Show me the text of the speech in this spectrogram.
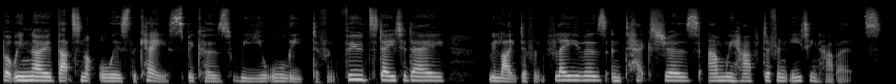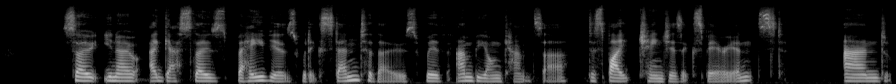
But we know that's not always the case because we all eat different foods day to day, we like different flavors and textures, and we have different eating habits. So, you know, I guess those behaviors would extend to those with and beyond cancer, despite changes experienced. And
